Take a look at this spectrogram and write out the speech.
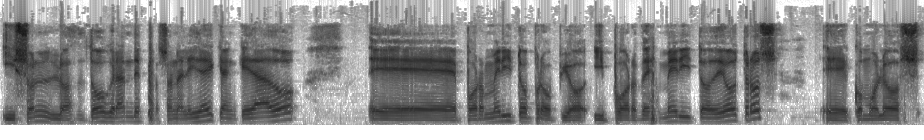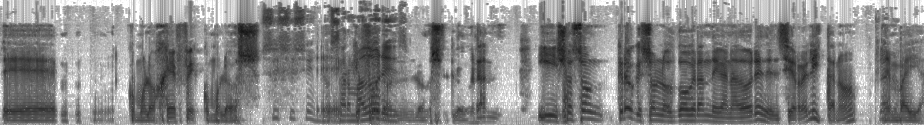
y son las dos grandes personalidades que han quedado eh, por mérito propio y por desmérito de otros, eh, como los eh, como los jefes, como los Sí, sí, sí. eh, Los armadores. los, los grandes. Y yo son, creo que son los dos grandes ganadores del cierre lista, ¿no? Claro. En Bahía.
